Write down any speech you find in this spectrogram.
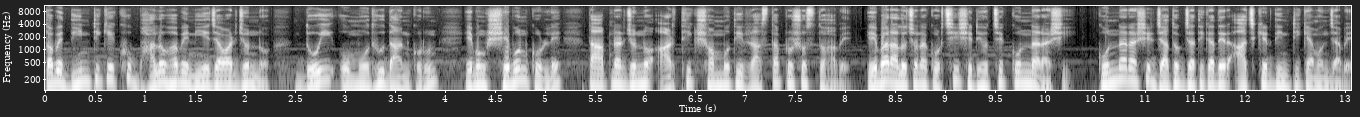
তবে দিনটিকে খুব ভালোভাবে নিয়ে যাওয়ার জন্য দই ও মধু দান করুন এবং সেবন করলে তা আপনার জন্য আর্থিক সম্মতির রাস্তা প্রশস্ত হবে। এবার আলোচনা করছি সেটি হচ্ছে কন্যা রাশি। কন্যা রাশির জাতক জাতিকাদের আজকের দিনটি কেমন যাবে?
